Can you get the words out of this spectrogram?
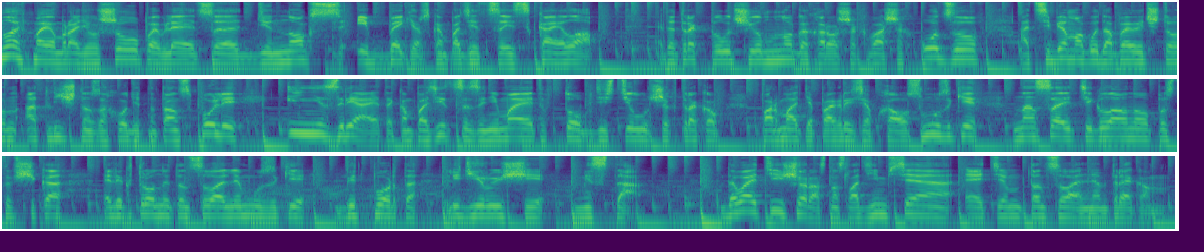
Вновь в моем радиошоу появляются D-Nox и Beckers с композицией Skylab. Этот трек получил много хороших ваших отзывов. От себя могу добавить, что он отлично заходит на танцполе, и не зря эта композиция занимает в топ-10 лучших треков в формате прогрессив хаус музыки на сайте главного поставщика электронной танцевальной музыки Beatport а лидирующие места. Давайте еще раз насладимся этим танцевальным треком.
